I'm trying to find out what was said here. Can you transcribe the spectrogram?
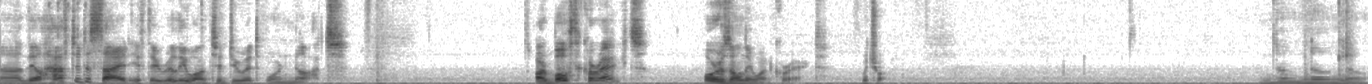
Uh, they'll have to decide if they really want to do it or not. Are both correct or is only one correct? Which one? No, no, no.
